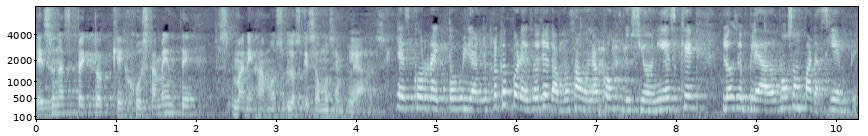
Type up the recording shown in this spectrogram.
es un aspecto que justamente manejamos los que somos empleados. Es correcto, Julián. Yo creo que por eso llegamos a una conclusión y es que los empleados no son para siempre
